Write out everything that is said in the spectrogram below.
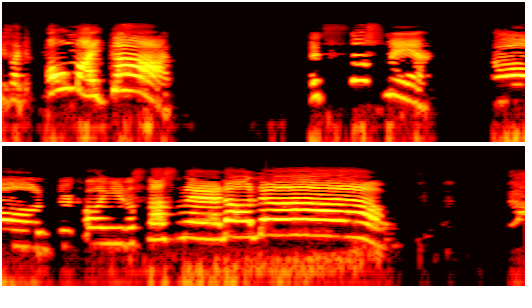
He's like, oh my god! It's Sussman! Oh, they're calling you the Sussman! Oh no! No,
